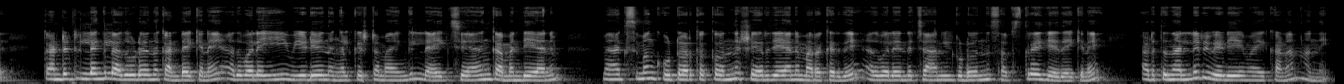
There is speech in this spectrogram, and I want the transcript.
കണ്ടിട്ടില്ലെങ്കിൽ അതുകൂടെ ഒന്ന് കണ്ടേക്കണേ. അതുപോലെ ഈ വീഡിയോ നിങ്ങൾക്ക് ഇഷ്ടമായെങ്കിൽ ലൈക്ക് ചെയ്യാനും കമന്റ് ചെയ്യാനും മാക്സിമം കൂട്ടുകാർക്കൊക്കെ ഒന്ന് ഷെയർ ചെയ്യാനും മറക്കരുതേ. അതുപോലെ എന്റെ ചാനൽ കൂടെ ഒന്ന് സബ്സ്ക്രൈബ് ചെയ്തേക്കണേ. അടുത്ത നല്ലൊരു വീഡിയോയുമായി കാണാം. നന്ദി.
